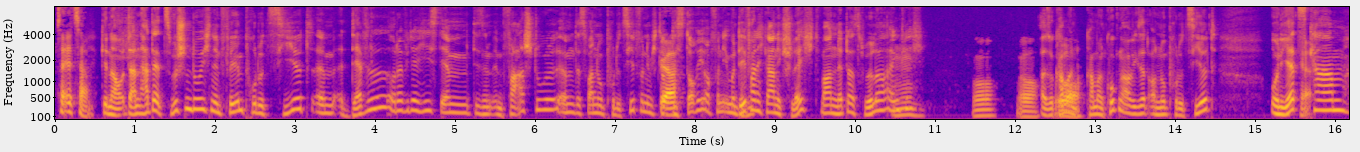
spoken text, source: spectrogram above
seltsam. Genau, dann hat er zwischendurch einen Film produziert, ähm, Devil oder wie der hieß, der mit diesem im Fahrstuhl, ähm, das war nur produziert von ihm. Ich glaube, ja. die Story auch von ihm. Und den mhm. fand ich gar nicht schlecht, war ein netter Thriller eigentlich. Mhm. Oh, oh, also kann, oh. Man, kann man gucken, aber wie gesagt, auch nur produziert. Und jetzt ja. kam,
